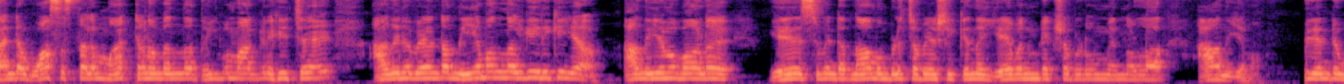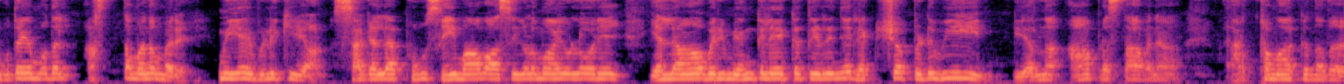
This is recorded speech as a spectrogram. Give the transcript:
തന്റെ വാസസ്ഥലം മാറ്റണമെന്ന് ദൈവം ആഗ്രഹിച്ച് അതിനു വേണ്ട നിയമം നൽകിയിരിക്കുകയാണ് ആ നിയമമാണ് യേശുവിന്റെ നാമം വിളിച്ചപേക്ഷിക്കുന്ന ഏവനും രക്ഷപ്പെടും എന്നുള്ള ആ നിയമം. സൂര്യന്റെ ഉദയം മുതൽ അസ്തമനം വരെ ഭൂമിയെ വിളിക്കുകയാണ്. സകല ഭൂസീമാവാസികളുമായുള്ളവരെ എല്ലാവരും എങ്കിലേക്ക് തിരിഞ്ഞ് രക്ഷപ്പെടുവീൻ എന്ന ആ പ്രസ്താവന അർത്ഥമാക്കുന്നത്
